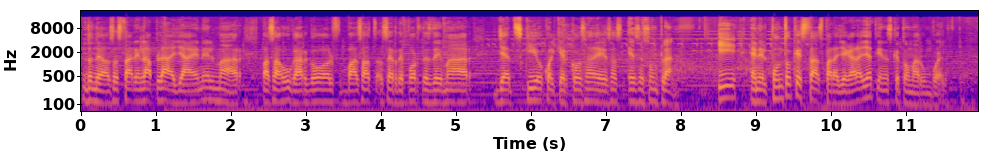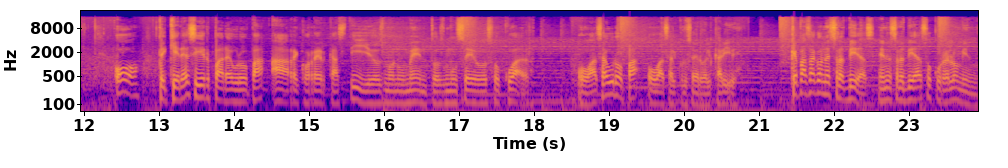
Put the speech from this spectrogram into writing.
donde vas a estar en la playa, en el mar, vas a jugar golf, vas a hacer deportes de mar, jet ski o cualquier cosa de esas, ese es un plan. Y en el punto que estás para llegar allá tienes que tomar un vuelo. O te quieres ir para Europa a recorrer castillos, monumentos, museos o cuadros. O vas a Europa o vas al crucero del Caribe. ¿Qué pasa con nuestras vidas? En nuestras vidas ocurre lo mismo.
